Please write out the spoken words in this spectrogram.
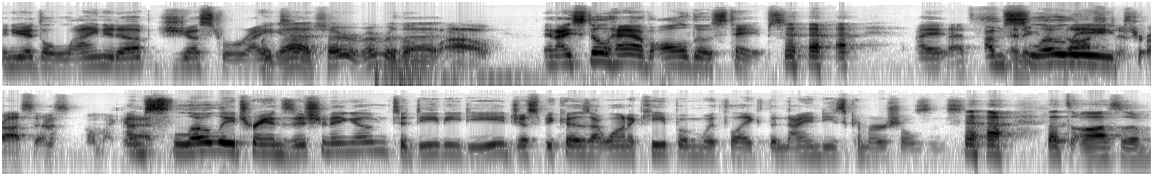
and you had to line it up just right. Oh my gosh, I remember Oh, that. wow, and I still have all those tapes. I, that's I'm an slowly exhaustive tr- process. Oh my god, I'm slowly transitioning them to DVD just because I want to keep them with like the 90s commercials and stuff. That's awesome.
